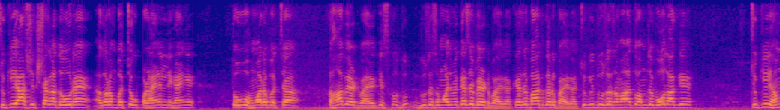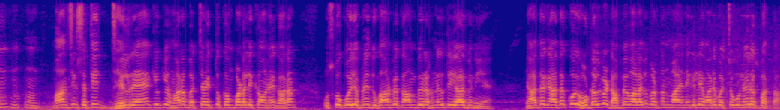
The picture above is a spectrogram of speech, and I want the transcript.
चूँकि आज शिक्षा का दौर है, अगर हम बच्चों को पढ़ाएँगे लिखाएँगे तो वो हमारा बच्चा कहाँ बैठ पाएगा? किसको दूसरे समाज में कैसे बैठ पाएगा? कैसे बात कर पाएगा? क्योंकि दूसरा समाज तो हमसे बहुत आगे है। चूँकि हम मानसिक क्षति झेल रहे हैं क्योंकि हमारा बच्चा एक तो कम पढ़ा लिखा होने के कारण उसको कोई अपनी दुकान पे काम पे रखने को तैयार भी नहीं है। यहाँ तक यहाँ तक कोई होटल पे ढाबे वाला भी बर्तन मांजने के लिए हमारे बच्चों को नहीं रख पाता।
